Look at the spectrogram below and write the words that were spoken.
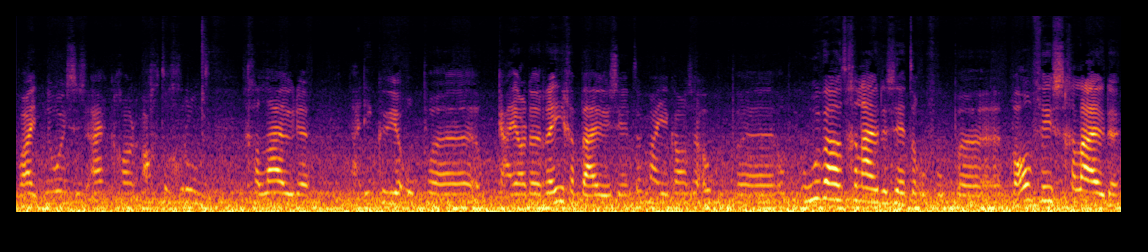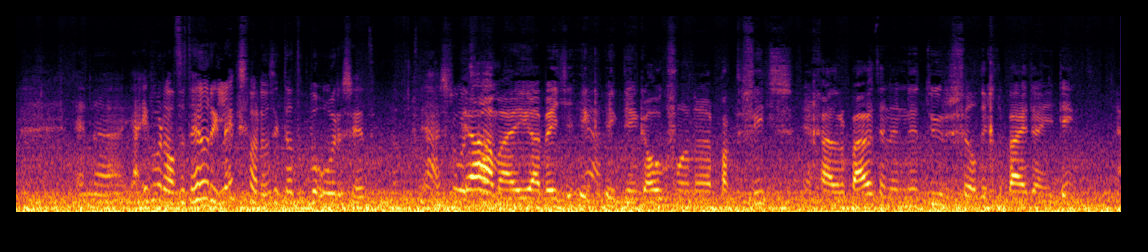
White noise is eigenlijk gewoon achtergrondgeluiden. Nou, die kun je op, op keiharde regenbuien zetten, maar je kan ze ook op, op oerwoudgeluiden zetten of op walvisgeluiden. En ja, ik word altijd heel relaxed van als ik dat op mijn oren zet. Dat, ja, een soort Ja, van- maar ja, weet je, ik, Ja. ik denk ook van eh, pak de fiets en ga erop uit. En de natuur is veel dichterbij dan je denkt. Ja.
